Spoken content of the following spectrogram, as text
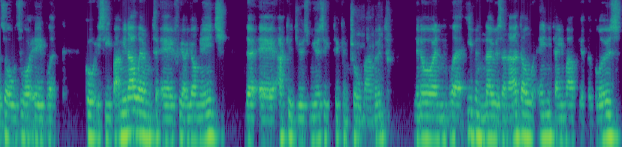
was always wanted like go to see, but I mean, I learned uh, from a young age that uh, I could use music to control my mood, you know, and even now as an adult, anytime I've got the blues,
